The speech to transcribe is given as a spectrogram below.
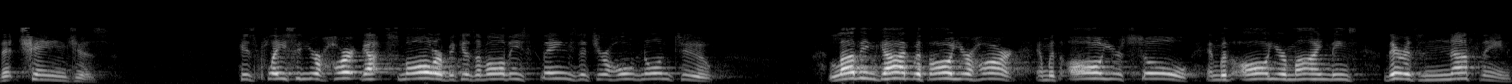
that changes. His place in your heart got smaller because of all these things that you're holding on to. Loving God with all your heart and with all your soul and with all your mind means there is nothing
